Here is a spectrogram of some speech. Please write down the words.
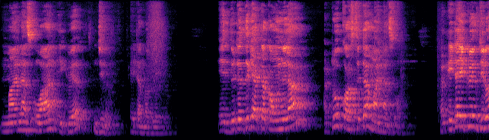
minus one equal zero এটা আমরা লিখলাম এই দুইটার থেকে একটা কমন নিলাম, আর two cos theta minus one কারণ এটা ইকুয়াল জিরো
